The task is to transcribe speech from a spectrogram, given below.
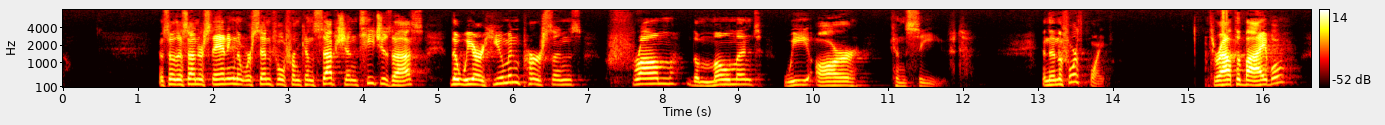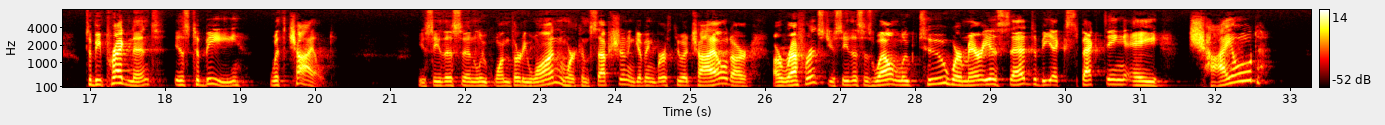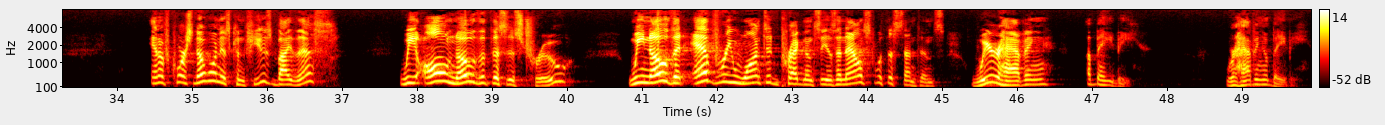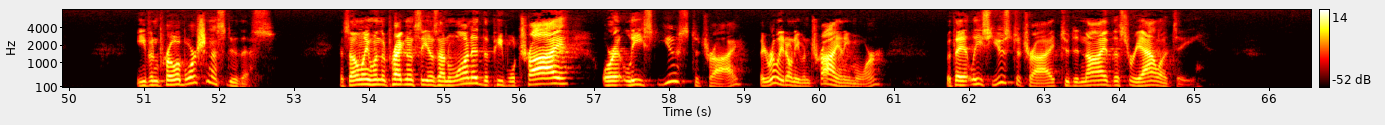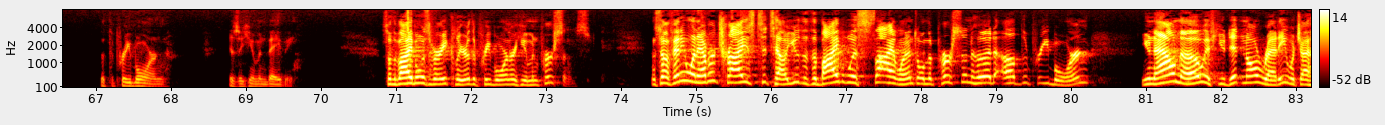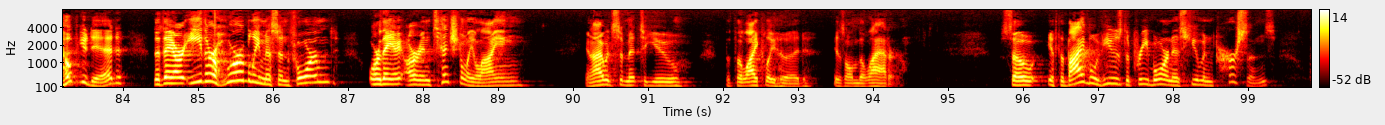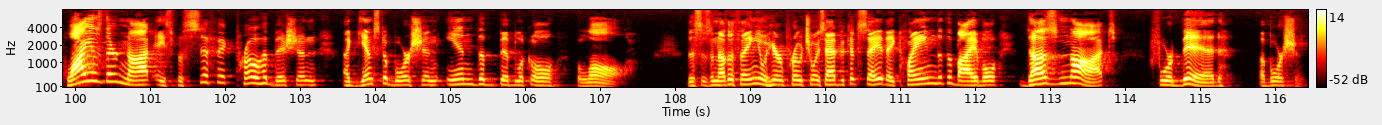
And so, this understanding that we're sinful from conception teaches us that we are human persons from the moment we are conceived. And then the fourth point throughout the Bible, to be pregnant is to be with child. You see this in Luke 131, where conception and giving birth to a child are, are referenced. You see this as well in Luke 2, where Mary is said to be expecting a child. And of course, no one is confused by this. We all know that this is true. We know that every wanted pregnancy is announced with the sentence, We're having a baby. We're having a baby. Even pro abortionists do this. It's only when the pregnancy is unwanted that people try, or at least used to try. They really don't even try anymore, but they at least used to try to deny this reality that the preborn is a human baby. So the Bible is very clear the preborn are human persons. And so, if anyone ever tries to tell you that the Bible is silent on the personhood of the preborn, you now know, if you didn't already, which I hope you did, that they are either horribly misinformed or they are intentionally lying. And I would submit to you that the likelihood is on the latter. So, if the Bible views the preborn as human persons, why is there not a specific prohibition against abortion in the biblical law? This is another thing you'll hear pro choice advocates say. They claim that the Bible does not forbid abortion.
